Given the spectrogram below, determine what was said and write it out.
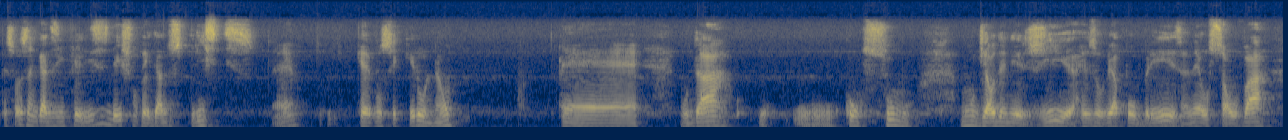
Pessoas zangadas e infelizes deixam legados tristes, né? Quer você queira ou não, é, mudar o, o consumo mundial da energia, resolver a pobreza, né, ou salvar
